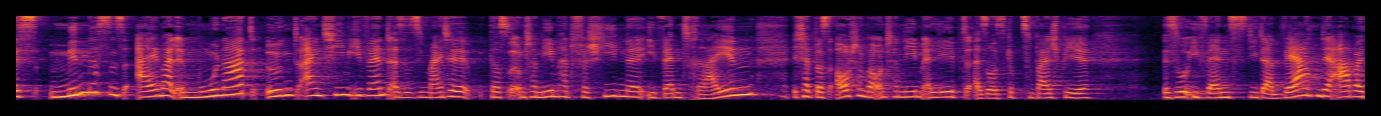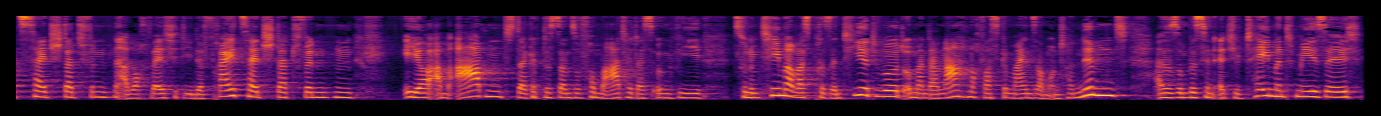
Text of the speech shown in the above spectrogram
ist mindestens einmal im Monat irgendein Team-Event. Also sie meinte, das Unternehmen hat verschiedene Eventreihen. Ich habe das auch schon bei Unternehmen erlebt. Also es gibt zum Beispiel so Events, die dann während der Arbeitszeit stattfinden, aber auch welche, die in der Freizeit stattfinden eher am Abend. Da gibt es dann so Formate, dass irgendwie zu einem Thema was präsentiert wird und man danach noch was gemeinsam unternimmt. Also so ein bisschen Edutainment-mäßig.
